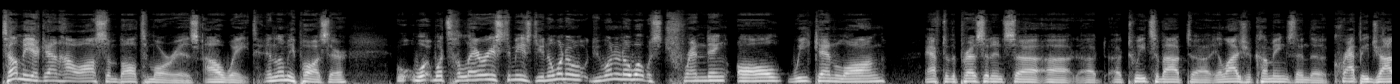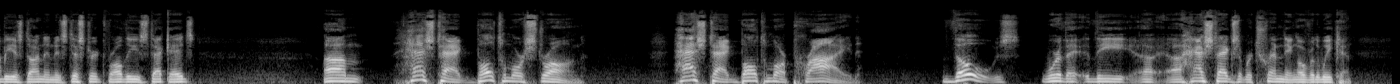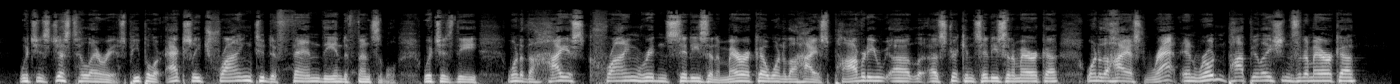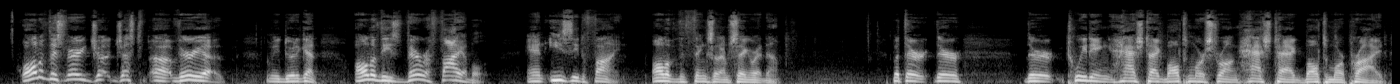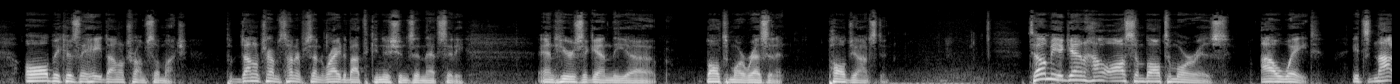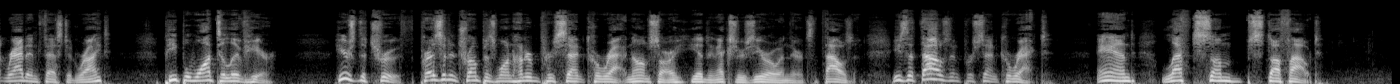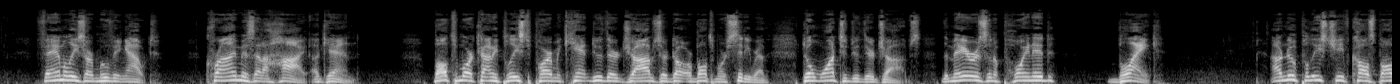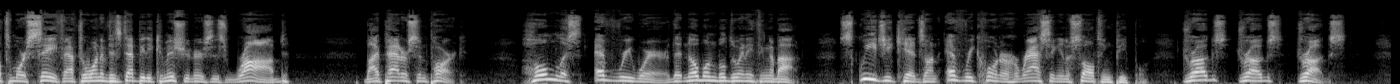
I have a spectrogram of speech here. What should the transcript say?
Tell me again how awesome Baltimore is. I'll wait. And let me pause there. What, what's hilarious to me is, do you know want to do you want to know what was trending all weekend long after the president's uh, uh, uh, tweets about uh, Elijah Cummings and the crappy job he has done in his district for all these decades. Um, hashtag Baltimore Strong. Hashtag Baltimore Pride. Those were the the uh, uh, hashtags that were trending over the weekend which is just hilarious. People are actually trying to defend the indefensible, which is the one of the highest crime-ridden cities in America, one of the highest poverty-stricken uh, cities in America, one of the highest rat and rodent populations in America. All of this very ju- just uh, very. Uh, let me do it again. All of these verifiable and easy to find. All of the things that I'm saying right now, but they're they're they're tweeting hashtag Baltimore Strong, hashtag Baltimore Pride, all because they hate Donald Trump so much. Donald Trump's 100% right about the conditions in that city. And here's again the uh, Baltimore resident, Paul Johnston. Tell me again how awesome Baltimore is. I'll wait. It's not rat infested, right? People want to live here. Here's the truth. President Trump is 100% correct. No, I'm sorry. He had an extra zero in there. It's a thousand. He's a thousand percent correct and left some stuff out. Families are moving out. Crime is at a high again. Baltimore County Police Department can't do their jobs, or, or Baltimore City rather, don't want to do their jobs. The mayor is an appointed blank. Our new police chief calls Baltimore safe after one of his deputy commissioners is robbed by Patterson Park. Homeless everywhere that no one will do anything about. Squeegee kids on every corner harassing and assaulting people. Drugs, drugs, drugs.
